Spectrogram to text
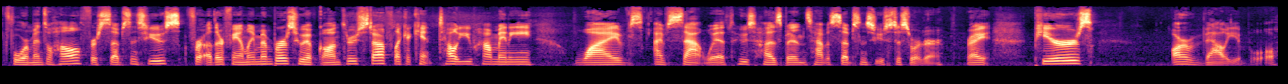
for mental health, for substance use, for other family members who have gone through stuff. Like, I can't tell you how many wives I've sat with whose husbands have a substance use disorder, right? Peers are valuable.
